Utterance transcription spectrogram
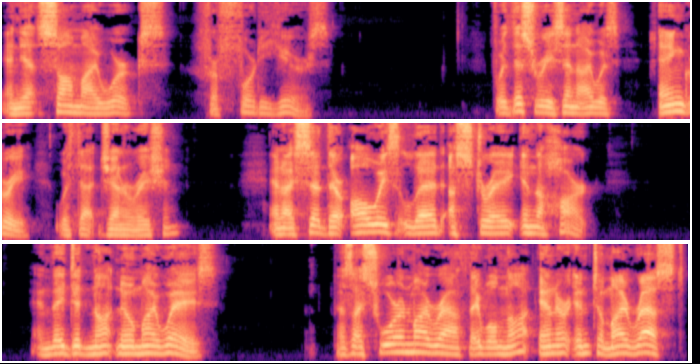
and yet saw my works for forty years. For this reason I was angry with that generation. And I said, they're always led astray in the heart, and they did not know my ways. As I swore in my wrath, they will not enter into my rest.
